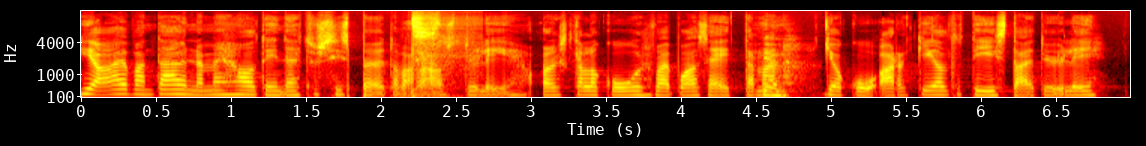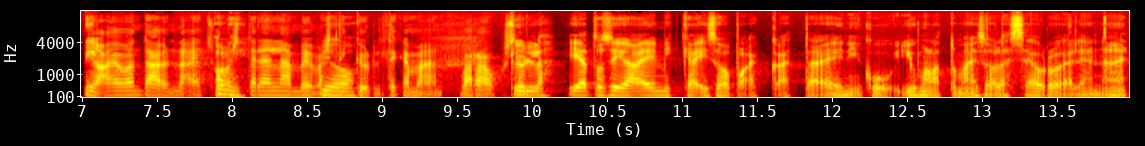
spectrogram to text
ja aivan täynnä. Me oltiin tehty siis pöytävaraustyyli, oliko kello kuusi vai puoli seitsemän, Joo. joku arkiilta tiistai tyyli, niin aivan täynnä. Että Oli. suosittelen lämpimästi Joo. kyllä tekemään varauksia. Kyllä, ja tosiaan ei mikään iso paikka, että ei niinku jumalattoman isolle seurueelle ja näin.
